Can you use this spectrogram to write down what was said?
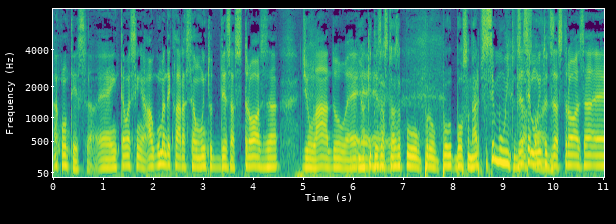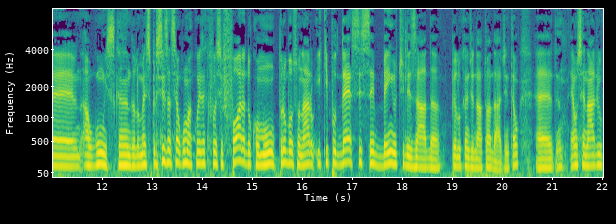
aconteça. É, então, assim, alguma declaração muito desastrosa de um lado. É, e que é, desastrosa pro, pro, pro, Bolsonaro precisa ser muito precisa desastrosa. Precisa ser muito desastrosa, é, algum escândalo, mas precisa ser alguma coisa que fosse fora do comum pro Bolsonaro e que pudesse ser bem utilizada pelo candidato Haddad. Então, é, é um cenário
